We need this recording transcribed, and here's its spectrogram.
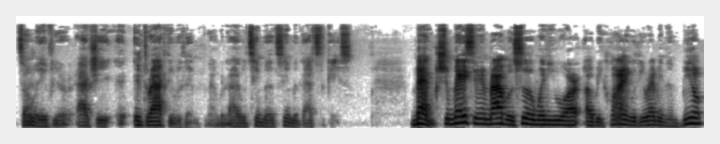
It's only if you're actually interacting with him. I would, I would seem to seem that that's the case. Mem, when you are uh, reclining with your Rebbe in the meal,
